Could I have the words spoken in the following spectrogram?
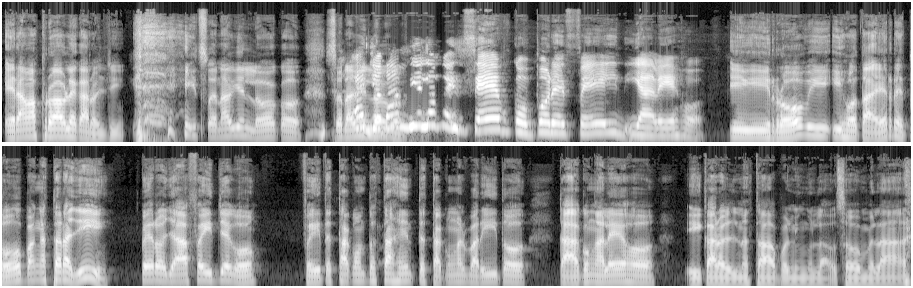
era más probable Carol G. y suena bien loco, suena Ah, bien yo loco. también lo pensé con- por el Fade y Alejo. Y Robbie y JR, todos van a estar allí. Pero ya Faith llegó. Faith está con toda esta gente, está con Alvarito, está con Alejo. Y Carol no estaba por ningún lado. So, en verdad,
